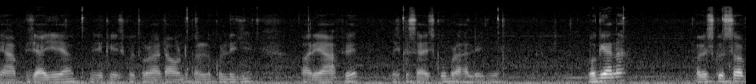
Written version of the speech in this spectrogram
यहाँ पे जाइए आप, देखिए इसको थोड़ा राउंड कर कर लीजिए और यहाँ पे इसके साइज़ को बढ़ा लीजिए, हो गया ना? अब इसको सब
